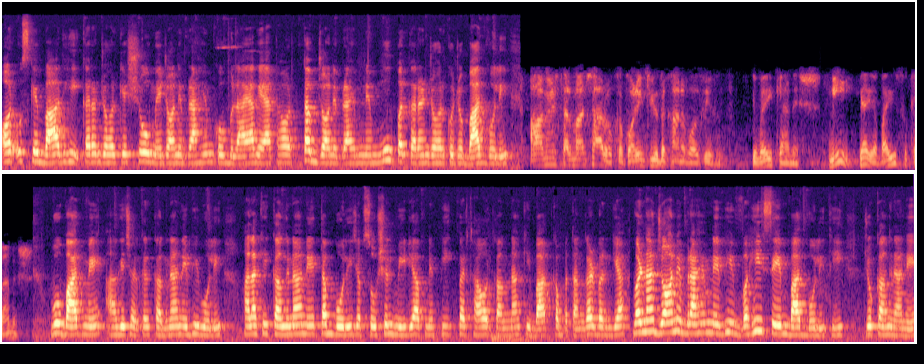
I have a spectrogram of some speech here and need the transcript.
और उसके बाद ही करण जौहर के शो में जॉन इब्राहिम को बुलाया गया था और तब जॉन इब्राहिम ने मुँह पर करण जौहर को जो बात बोली, Aamir Salman Shahrukh according to the खाना of all seasons. You're very clannish. Me? Yeah, yeah. Why are you so clannish? वो बाद में आगे चलकर कंगना ने भी बोली हालाँकि कंगना ने तब बोली जब सोशल मीडिया अपने पीक पर था और कंगना की बात का बतंगड़ बन गया वरना जॉन इब्राहिम ने भी वही सेम बात बोली थी जो कंगना ने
